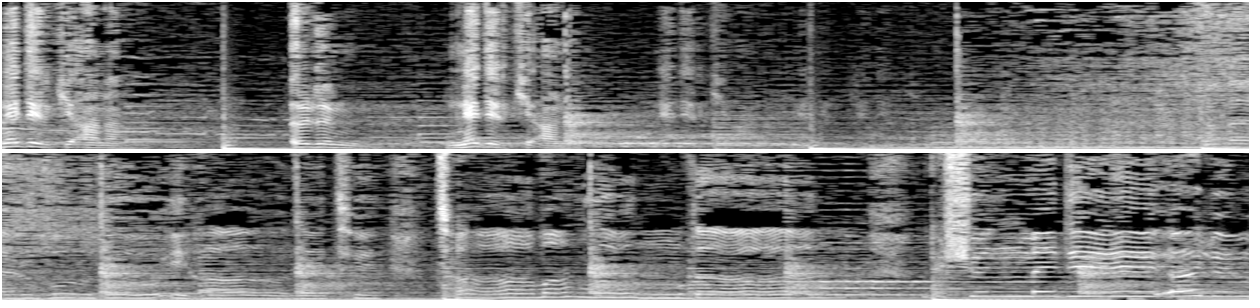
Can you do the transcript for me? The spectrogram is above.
nedir ki ana? Ölüm nedir ki ana? Nedir ki ana? Ömer vurdu ihaneti tam alnından Düşünmedi ölüm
